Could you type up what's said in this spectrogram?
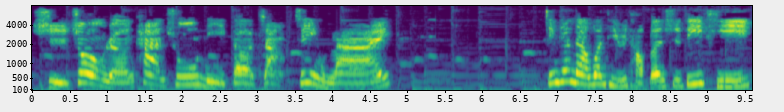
使众人看出你的长进来。今天的问题与讨论是第一题：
